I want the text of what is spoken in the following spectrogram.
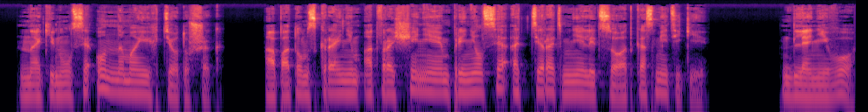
– накинулся он на моих тетушек. а потом с крайним отвращением принялся оттирать мне лицо от косметики. Для него,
